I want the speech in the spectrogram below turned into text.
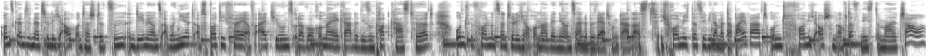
Uns könnt ihr natürlich auch unterstützen, indem ihr uns abonniert auf Spotify, auf iTunes oder wo auch immer ihr gerade diesen Podcast hört und wir freuen uns natürlich auch immer, wenn ihr uns eine Bewertung da lasst. Ich freue mich, dass ihr wieder mit dabei wart und freue mich auch schon auf das nächste Mal. Ciao.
